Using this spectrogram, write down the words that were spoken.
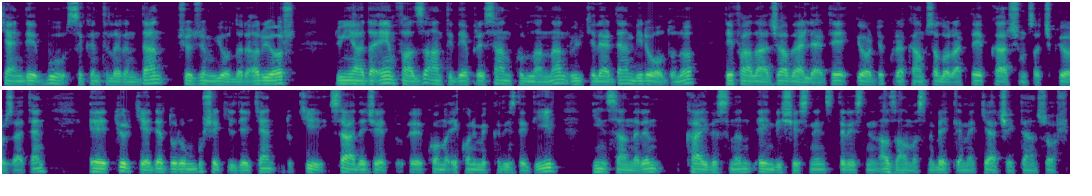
kendi bu sıkıntılarından çözüm yolları arıyor. Dünyada en fazla antidepresan kullanılan ülkelerden biri olduğunu defalarca haberlerde gördük. Rakamsal olarak da hep karşımıza çıkıyor zaten. E, Türkiye'de durum bu şekildeyken ki sadece e, konu ekonomik krizde değil, insanların kaygısının, endişesinin, stresinin azalmasını beklemek gerçekten zor.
